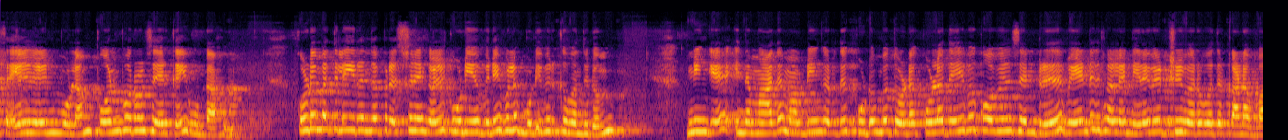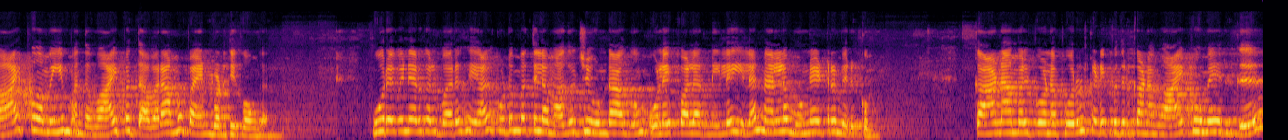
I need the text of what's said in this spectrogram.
செயல்களின் மூலம் பொன்பொருள் சேர்க்கை உண்டாகும். குடும்பத்தில் இருந்த பிரச்சனைகள் கூடிய விரைவில் முடிவிற்கு வந்துடும். நீங்கள் இந்த மாதம் அப்படிங்கிறது குடும்பத்தோட குலதெய்வ கோவில் சென்று வேண்டுதல்களை நிறைவேற்றி வருவதற்கான வாய்ப்பு அமையும். அந்த வாய்ப்பை தவறாமல் பயன்படுத்திக்கோங்க. உறவினர்கள் வருகையால் குடும்பத்தில் மகிழ்ச்சி உண்டாகும். உழைப்பாளர் நிலையில் நல்ல முன்னேற்றம் இருக்கும். காணாமல் போன பொருள் கிடைப்பதற்கான வாய்ப்புமே இருக்குது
